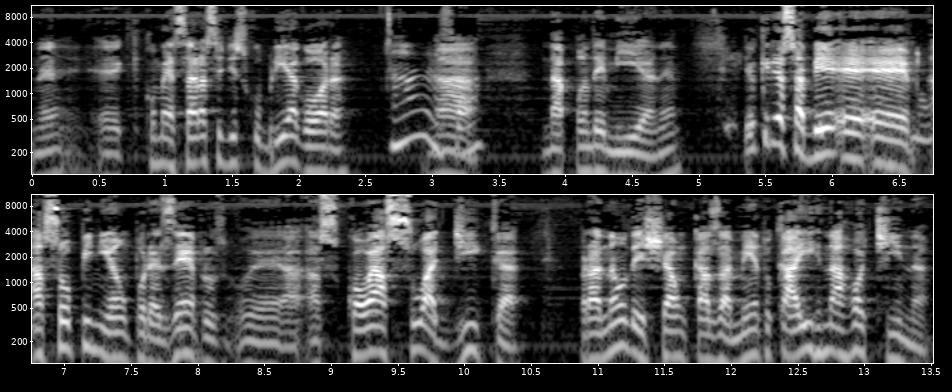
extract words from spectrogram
né, é, que começaram a se descobrir agora ah, na, na pandemia, né? Eu queria saber é, é, a sua opinião, por exemplo, é, a, qual é a sua dica para não deixar um casamento cair na rotina?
